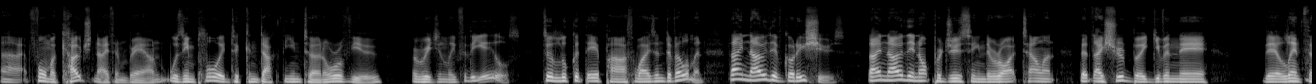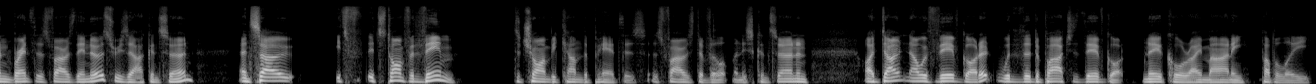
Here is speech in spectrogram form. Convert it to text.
uh, former coach Nathan Brown, was employed to conduct the internal review originally for the Eels to look at their pathways and development. They know they've got issues. They know they're not producing the right talent that they should be, given their their length and breadth as far as their nurseries are concerned. And so it's it's time for them to try and become the Panthers as far as development is concerned. And I don't know if they've got it with the departures they've got. Niukore, Mahoney, Papali'i.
